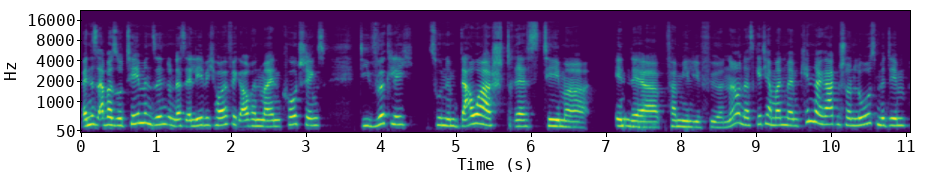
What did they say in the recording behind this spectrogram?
Wenn es aber so Themen sind und das erlebe ich häufig auch in meinen Coachings, die wirklich zu einem Dauerstressthema in der Familie führen. Ne? Und das geht ja manchmal im Kindergarten schon los mit dem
